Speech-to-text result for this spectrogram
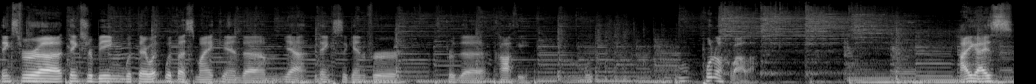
thanks for, uh, thanks for being with there with, with us, Mike. And um, yeah, thanks again for for the coffee. Puno hvala. Hi guys,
